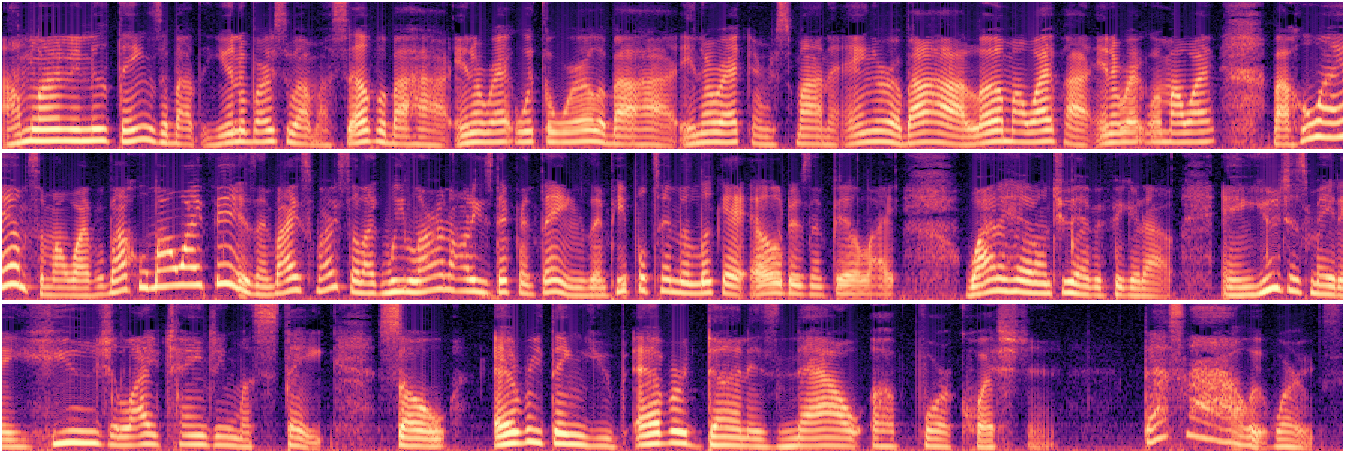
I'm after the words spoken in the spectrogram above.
i'm learning new things about the universe about myself about how i interact with the world about how i interact and respond to anger about how i love my wife how i interact with my wife about who i am to my wife about who my wife is and vice versa. Like we learn all these different things and people tend to look at elders and feel like, why the hell don't you have it figured out? And you just made a huge life changing mistake. So everything you've ever done is now up for question. That's not how it works.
